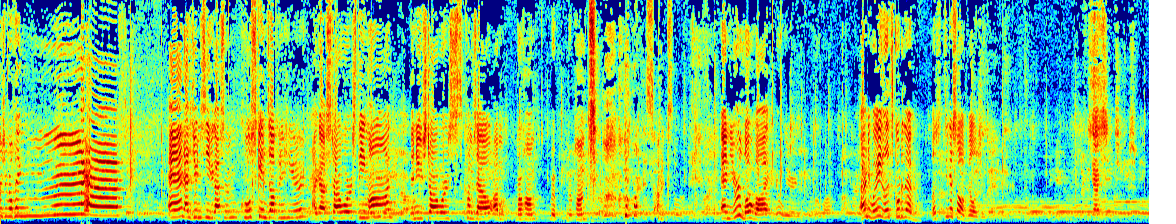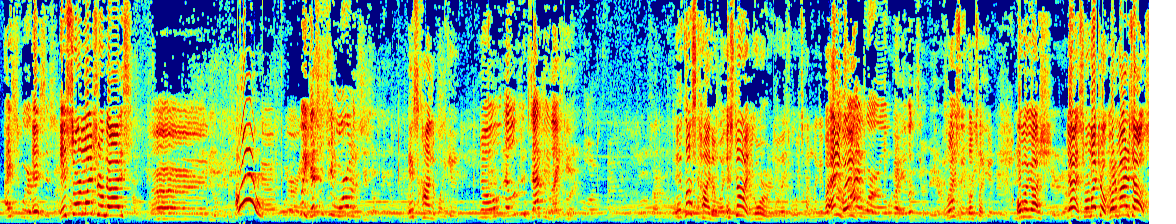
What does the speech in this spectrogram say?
I'm Super playing Minecraft. And as you can see, we got some cool skins up in here. I got a Star Wars theme on. The new Star Wars comes out. I'm we're pumped. We're, we're pumped. it sounded so wrong. And you're a Lobot. You're weird. You're a Lobot. Anyway, let's go to that. I think I saw a village over here. Forgot to introduce me. I swear, It, this is. it's Sword Maestro, guys. Uh, Oh! yeah, where are Wait, you? that's the same world. as- It's kind of like it. No, that looks exactly like it. It looks kind of like it's not yours. Like it looks kind of like it. But anyway, My world, but it looks. it looks it looks like it. Oh my gosh! Yes, Sword Maestro, go to Miner's house.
